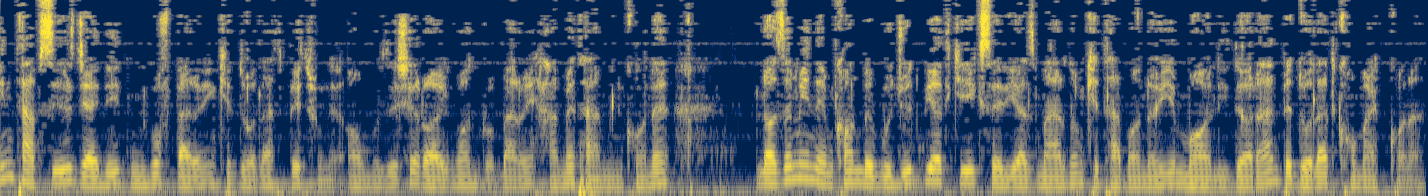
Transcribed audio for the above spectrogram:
این تفسیر جدید می‌گفت برای اینکه دولت بتونه آموزش رایگان رو برای همه تامین کنه لازم این امکان به وجود بیاد که یک سری از مردم که توانایی مالی دارند به دولت کمک کنند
